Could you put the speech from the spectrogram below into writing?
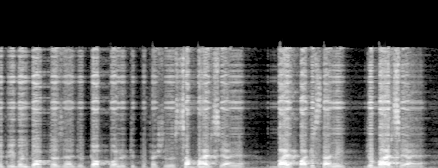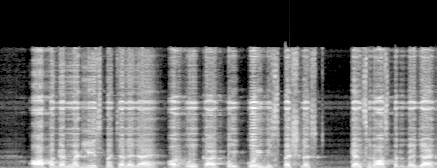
तकरीबन डॉक्टर्स हैं, जो टॉप क्वालिटी प्रोफेशनल सब बाहर से आए हैं। बाहर पाकिस्तानी, जो बाहर से आए हैं। आप अगर मिडल ईस्ट में चले जाएँ और उनका कोई कोई भी स्पेशलिस्ट कैंसर हॉस्पिटल में जाए,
